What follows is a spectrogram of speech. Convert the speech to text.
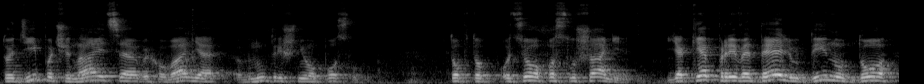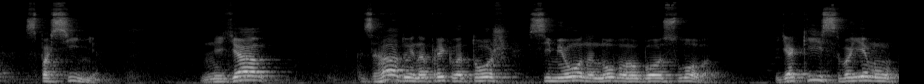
тоді починається виховання внутрішнього послуху. Тобто оцього послушання, яке приведе людину до спасіння. Я згадую, наприклад, того ж Сімеона Нового Богослова, який своєму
